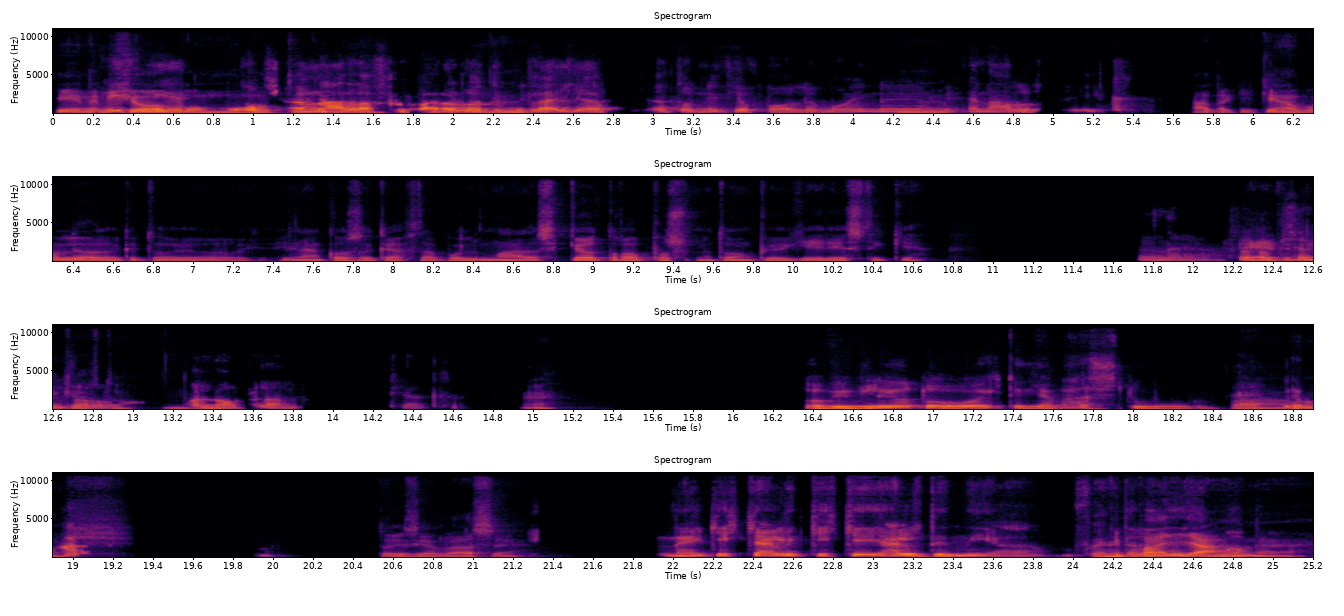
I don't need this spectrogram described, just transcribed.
Είναι δείχνει πιο από λίγο μότο. πιο ανάλαφρο. Παρόλο ότι Ναι. μιλάει για, για τον ίδιο πόλεμο, είναι Ναι. ένα άλλο take. Αλλά και εκείνο πολύ ωραίο και το 1917 πολύ μου άρεσε και ο τρόπος με τον οποίο γυρίστηκε. Ναι, αυτό το Έδινε και ψεύδο αυτό. Ναι. μονόπλανο. φτιάξε. Το βιβλίο το έχετε διαβάσει του Α, Γκρεμάρ. Όχι. Το έχεις διαβάσει; Ναι, και έχει και άλλη, και έχει και άλλη ταινία. Μου Και φαίνεται, αλλά δεν παλιά, θυμάμαι. ναι.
